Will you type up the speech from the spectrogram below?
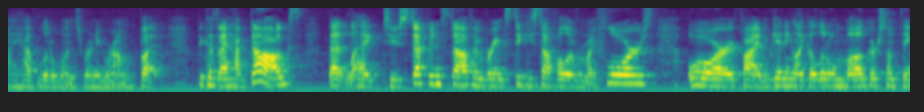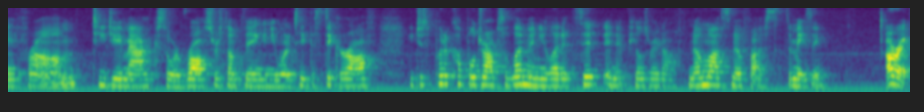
I have little ones running around, but because I have dogs that like to step in stuff and bring sticky stuff all over my floors, or if I'm getting like a little mug or something from TJ Maxx or Ross or something and you want to take the sticker off, you just put a couple drops of lemon, you let it sit and it peels right off. No muss, no fuss. It's amazing. All right,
